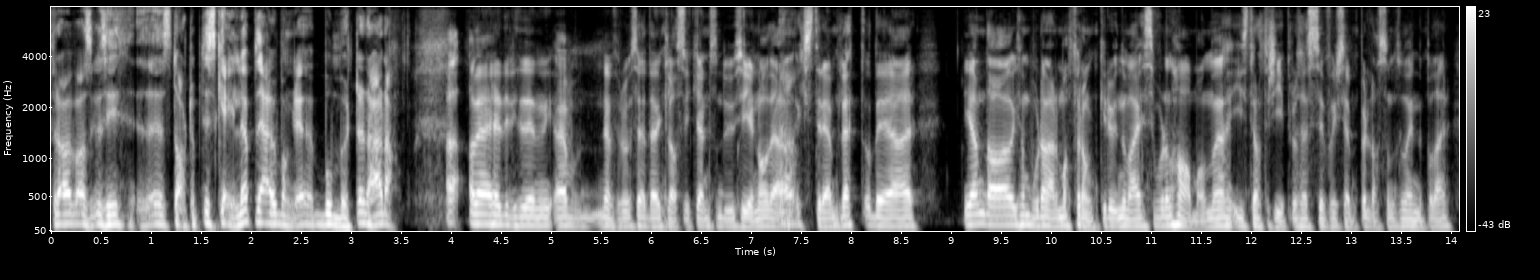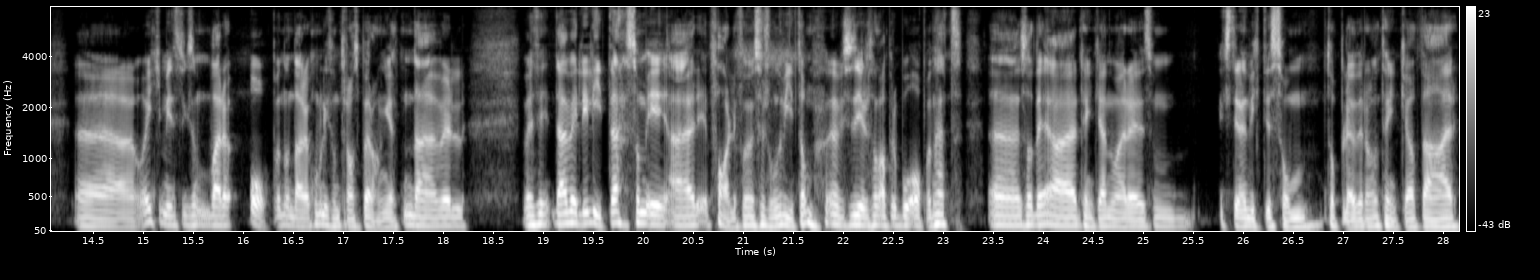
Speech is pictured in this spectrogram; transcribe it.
fra hva skal vi si, eh, startup til scaleup, det er jo mange bomurter der, da. Ja, det er helt riktig. Jeg nevnte å se den klassikeren som du sier nå. Det er ja. ekstremt lett. og det er igjen da, liksom, Hvordan er det man forankrer underveis? Hvordan har man det i strategiprosesser, for eksempel, da, som, som du er inne på der? Uh, og ikke minst liksom, være åpen, og der kommer liksom transparentheten. Det er vel det er veldig lite som er farlig for organisasjonen å vite om. hvis du sier sånn Apropos åpenhet. Eh, Så det er tenker jeg, noe er det ekstremt viktig som toppleder. å tenke at det er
